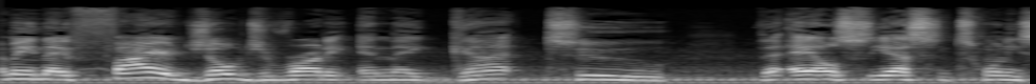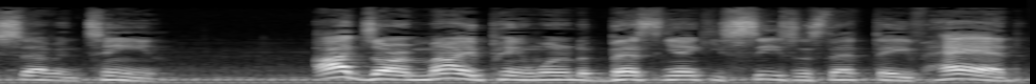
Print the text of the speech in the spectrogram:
I mean, they fired Joe Girardi and they got to the ALCS in 2017. Odds are, in my opinion, one of the best Yankee seasons that they've had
